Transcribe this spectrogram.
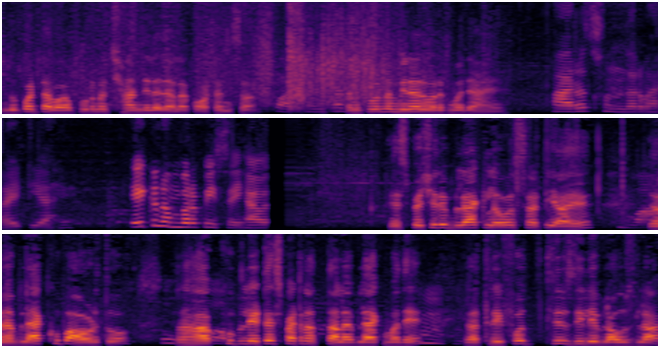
दुपट्टा बघा पूर्ण छान दिला त्याला कॉटनचा कॉटनचा आणि पूर्ण मिरर वर्कमध्ये आहे. फारच सुंदर व्हरायटी आहे. एक नंबर पीस आहे ह्या हे स्पेशली ब्लॅक लवर्ससाठी आहे. ज्यांना ब्लॅक खूप आवडतो. तर हा. खूप लेटेस्ट पॅटर्न आता आलाय ब्लॅकमध्ये. याला थ्री फोर्थ स्लीव्ह दिली ब्लाऊजला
